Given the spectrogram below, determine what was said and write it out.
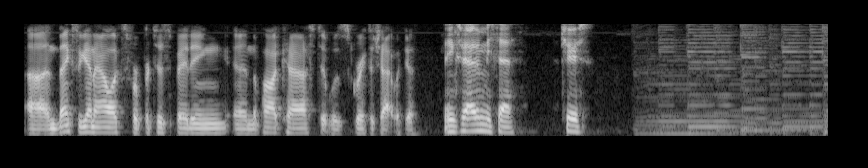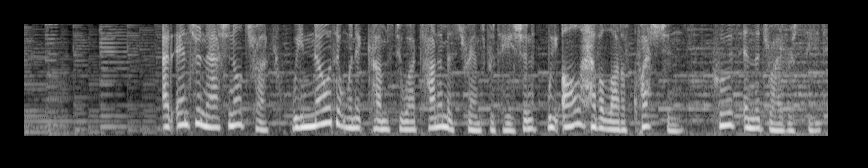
Uh, and thanks again, Alex, for participating in the podcast. It was great to chat with you. Thanks for having me, Seth. Cheers. At International Truck, we know that when it comes to autonomous transportation, we all have a lot of questions. Who's in the driver's seat?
